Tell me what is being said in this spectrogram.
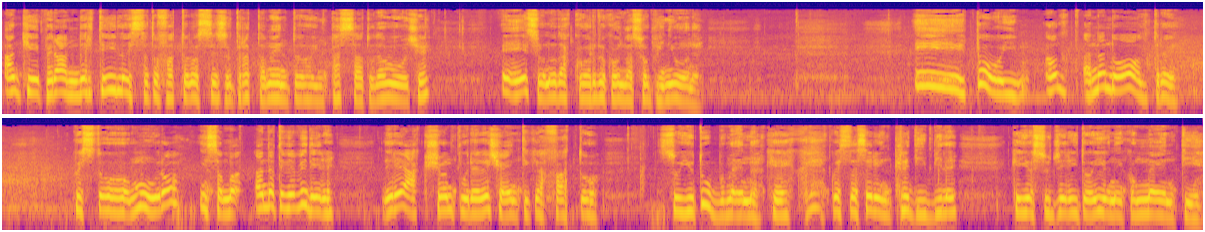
Anche per Undertale è stato fatto lo stesso trattamento in passato da voce e sono d'accordo con la sua opinione. E poi andando oltre questo muro, insomma andatevi a vedere le reaction pure recenti che ha fatto su YouTube Man, che è questa serie incredibile che io ho suggerito io nei commenti.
